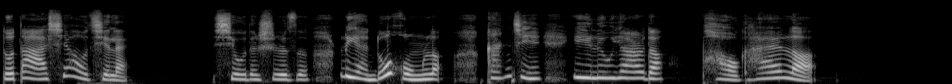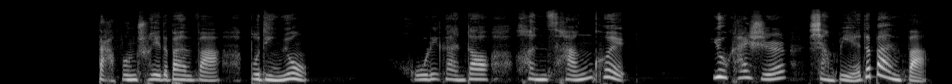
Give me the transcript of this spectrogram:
都大笑起来，羞得狮子脸都红了，赶紧一溜烟儿的跑开了。大风吹的办法不顶用，狐狸感到很惭愧，又开始想别的办法。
